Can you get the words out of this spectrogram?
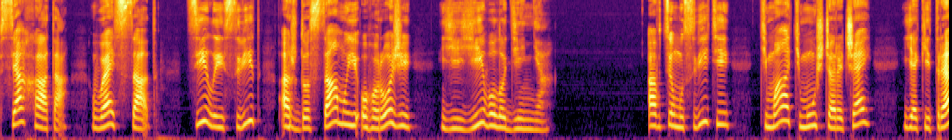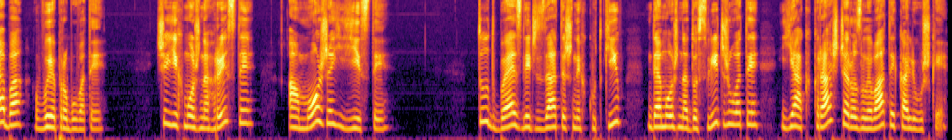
Вся хата, весь сад, цілий світ аж до самої огорожі її володіння. А в цьому світі тьма тьмуща речей які треба випробувати, чи їх можна гризти, а може й їсти. Тут безліч затишних кутків, де можна досліджувати, як краще розливати калюшки.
